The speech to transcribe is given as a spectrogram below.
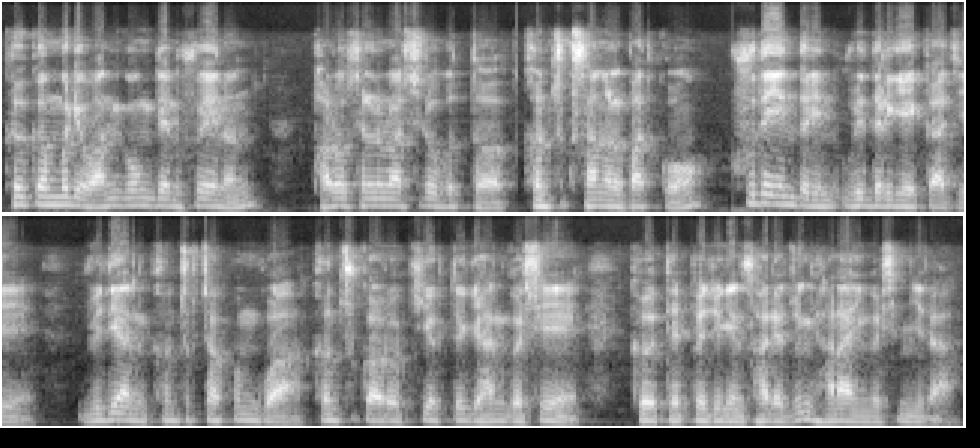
그 건물이 완공된 후에는 바르셀로나시로부터 건축상을 받고 후대인들인 우리들에게까지 위대한 건축작품과 건축가로 기억되게 한 것이 그 대표적인 사례 중 하나인 것입니다.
